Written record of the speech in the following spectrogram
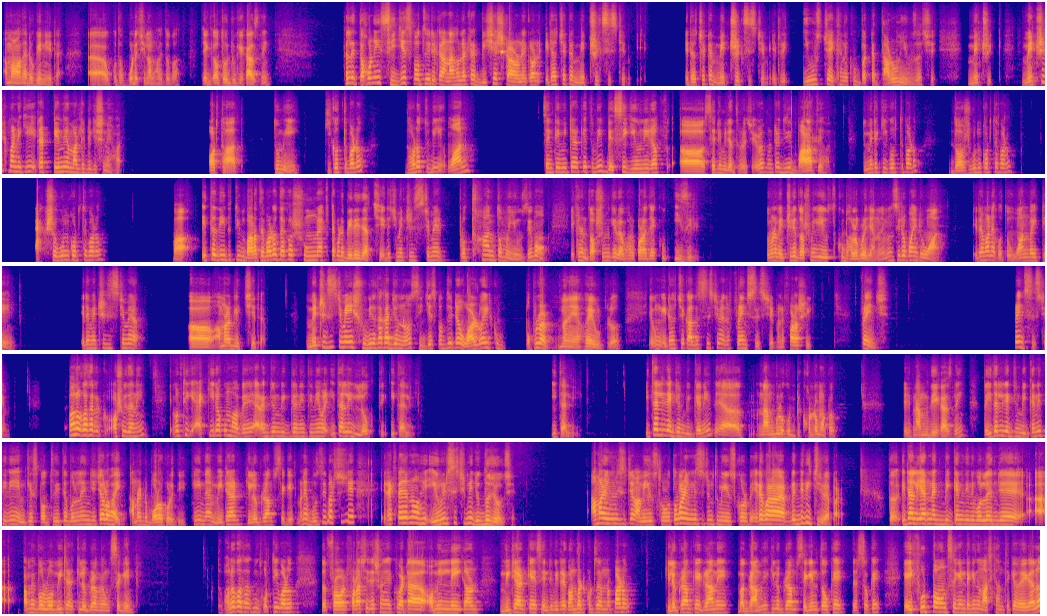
আমার মাথায় ঢোকেনি এটা। কোথাও পড়েছিলাম হয়তো বা যে গত ঢুকে কাজ নেই। তাহলে তখন এই সিজিএস পদ্ধতিটাকে আনা হলো একটা বিশেষ কারণে, কারণ এটা হচ্ছে একটা মেট্রিক সিস্টেম এটা হচ্ছে একটা মেট্রিক সিস্টেম এটার ইউজটা এখানে খুব একটা দারুণ ইউজ আছে। মেট্রিক মেট্রিক মানে কি? এটা টেনে মাল্টিপ্লিকেশনে হয়। অর্থাৎ তুমি কি করতে পারো? ধরো তুমি ওয়ান সেন্টিমিটারকে তুমি বেসিক ইউনিট অফ সেন্টিমিটার ধরেছো। এবার এটা যদি বাড়াতে হয়, তুমি এটা কি করতে পারো? দশ গুণ করতে পারো, একশো গুণ করতে পারো, বা ইত্যাদি তুমি বাড়াতে পারো। দেখো শূন্য একটা করে বেড়ে যাচ্ছে। এটা হচ্ছে মেট্রিক সিস্টেমের প্রধানতম ইউজ এবং এখানে দশমিকের ব্যবহার করা যায় খুব ইজিলি তোমরা মেট্রিকের দশমিকের ইউজ খুব ভালো করে জানো, যেমন জিরো পয়েন্ট ওয়ান এটা মানে কত? ওয়ান বাই টেন এটা মেট্রিক সিস্টেমে আমরা লিখছি এটা। মেট্রিক সিস্টেমে এই সুবিধা থাকার জন্য সিজিএস পদ্ধতিটা ওয়ার্ল্ড ওয়াইড খুব পপুলার মানে হয়ে উঠল এবং এটা হচ্ছে কাদের সিস্টেম এটা ফ্রেঞ্চ সিস্টেম মানে ফরাসি। ফ্রেঞ্চ ফ্রেঞ্চ সিস্টেম ভালো কথার অসুবিধা নেই। এবং ঠিক একই রকম ভাবে আরেকজন বিজ্ঞানী, তিনি আবার ইতালির লোক, ইতালি। ইতালি। ইতালির একজন বিজ্ঞানী নামগুলো খুব খটোমটো নাম দিয়ে কাজ নেই। তো ইতালির একজন বিজ্ঞানী, তিনি এমকেএস পদ্ধতিতে বললেন যে, চলো ভাই, আমরা একটু বড় করে দিই। কি না, মিটার, কিলোগ্রাম, সেকেন্ড? মানে বুঝতেই পারছ যে, এটা একটা যেন ইউনিট সিস্টেম নিয়ে যুদ্ধ চলছে। আমার ইউনিট সিস্টেম আমি ইউজ করব, তোমার ইউনিট সিস্টেম তুমি ইউজ করবে। এটা করা বিদিচ্ছির ব্যাপার। তো ইটালিয়ান এক বিজ্ঞানী, তিনি বললেন যে আমি বলব মিটার, কিলোগ্রাম এবং সেকেন্ড। তো ভালো কথা তুমি করতেই পারো। তো ফরাসিদের সঙ্গে খুব একটা অমিল নেই, কারণ মিটারকে সেন্টিমিটার কনভার্ট করতে আমরা পারো। কিলোগ্রামকে গ্রামে বা গ্রামকে কিলোগ্রাম সেকেন্ড তো ওকে দ্যাটস ওকে এই ফুট পাউন্ড সেকেন্ডটা কিন্তু মাঝখান থেকে হয়ে গেল।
